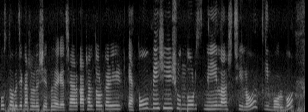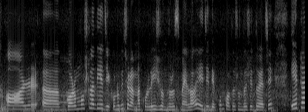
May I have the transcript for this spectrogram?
বুঝতে হবে যে কাঁঠালটা সেদ্ধ হয়ে গেছে। আর কাঁঠাল তরকারির এত বেশি সুন্দর স্মেল আসছিল, কি বলব? আর গরম মশলা দিয়ে যে কোনো কিছু রান্না করলেই সুন্দর স্মেল হয়। এই যে দেখুন কত সুন্দর সিদ্ধ হয়েছে। এটা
